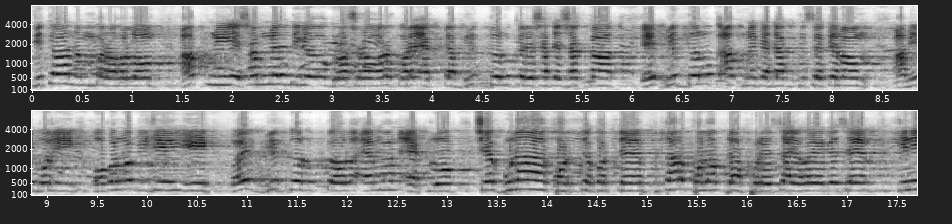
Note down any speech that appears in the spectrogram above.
দ্বিতীয় নম্বর হলো, আপনি সামনের দিকে অগ্রসর পরে একটা বৃদ্ধ লোকের সাথে সাক্ষাৎ। এই বৃদ্ধ লোক আপনাকে ডাক দিছে, কেন আমি বলি ওগুলো বিজয়ী ওই বৃদ্ধ লোকটা হলো এমন এক লোক, সে গুণা করতে করতে তার ফলকটা পুরে চাই হয়ে গেছে। তিনি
